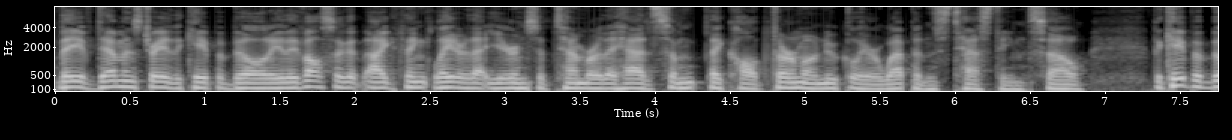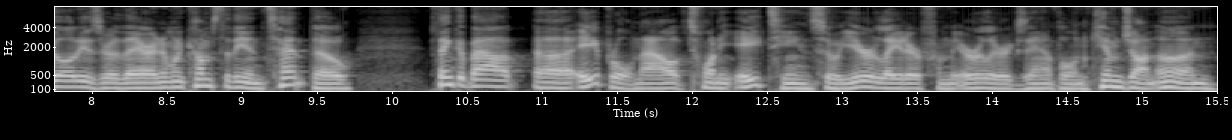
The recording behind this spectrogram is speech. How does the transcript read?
they've demonstrated the capability. They've also, I think later that year in September, they had some they called thermonuclear weapons testing. So the capabilities are there. And when it comes to the intent, though, think about uh, April now of 2018, so a year later from the earlier example, and Kim Jong Un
